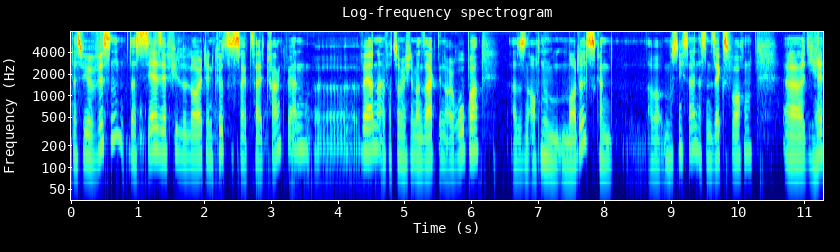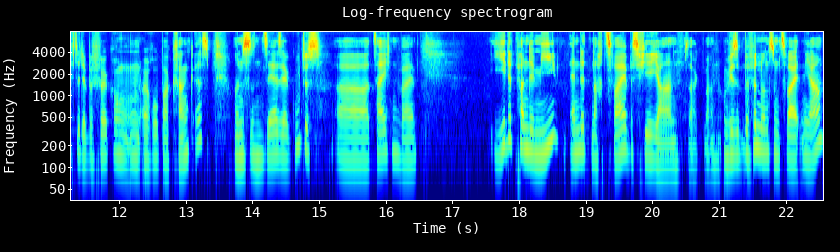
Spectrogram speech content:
dass wir wissen, dass sehr, sehr viele Leute in kürzester Zeit krank werden. Äh, werden. Einfach zum Beispiel, man sagt in Europa, also es sind auch nur Models, kann, aber muss nicht sein, dass in sechs Wochen äh, die Hälfte der Bevölkerung in Europa krank ist. Und es ist ein sehr, sehr gutes äh, Zeichen, weil jede Pandemie endet nach zwei bis vier Jahren, sagt man. Und wir befinden uns im zweiten Jahr.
